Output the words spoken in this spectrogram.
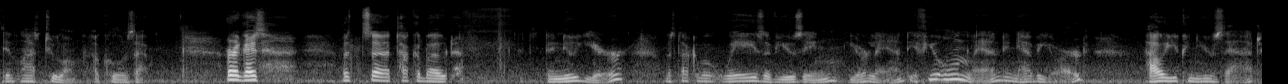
didn't last too long. How cool is that? All right, guys, let's uh, talk about the new year. Let's talk about ways of using your land. If you own land and you have a yard, how you can use that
